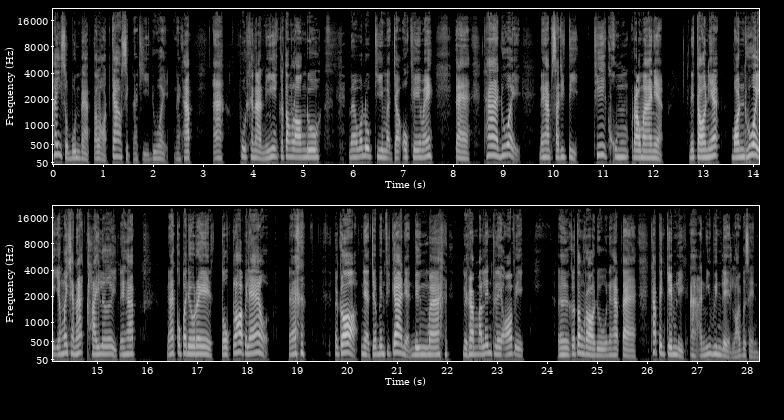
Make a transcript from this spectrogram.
ให้สมบูรณ์แบบตลอด 90 นาทีด้วยนะครับอะพูดขนาดนี้ก็ต้องลองดูนะว่าลูกทีมจะโอเคไหม แต่ถ้าด้วยนะครับสถิติที่คุมเรามาเนี่ยในตอนนี้บอลถ้วยยังไม่ชนะใครเลยนะครับนะโกปาเดลเรตกรอบไปแล้วนะแล้วก็เนี่ยเจอเบนฟิก้าเนี่ยดึงมานะครับมาเล่นเพลย์ออฟอีกเออก็ต้องรอดูนะครับ แต่ถ้าเป็นเกมลีกอะอันนี้วินเลทร้อยเปอร์เซ็นต์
